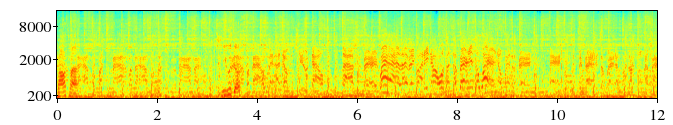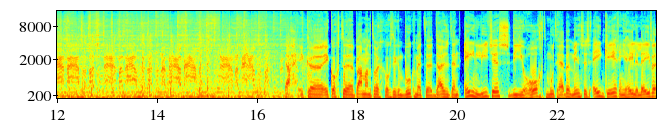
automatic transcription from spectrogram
Had, maar... Niet goed hoor. Ja, ik, eh, ik kocht eh, een paar maanden terug kocht ik een boek met eh 1001 liedjes die je hoort, moet hebben, minstens één keer in je hele leven.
